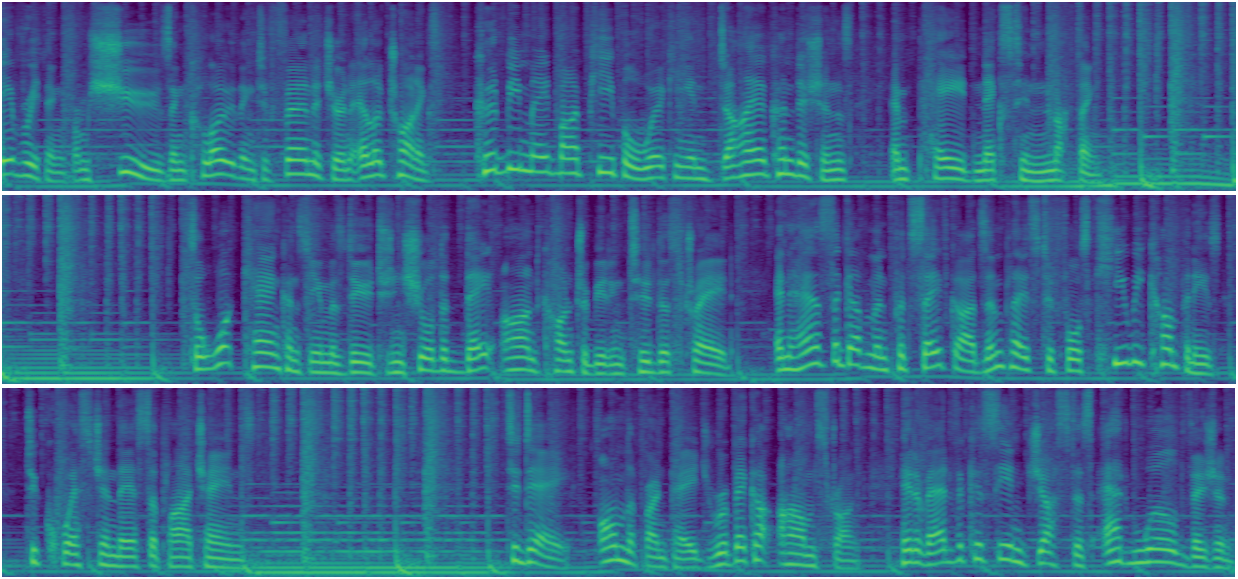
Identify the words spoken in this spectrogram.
Everything from shoes and clothing to furniture and electronics could be made by people working in dire conditions and paid next to nothing. So, what can consumers do to ensure that they aren't contributing to this trade? And has the government put safeguards in place to force Kiwi companies to question their supply chains? Today, on the front page, Rebekah Armstrong, head of advocacy and justice at World Vision,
